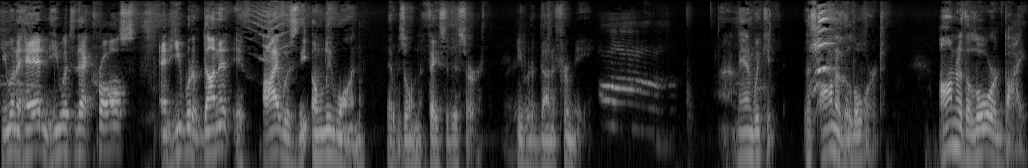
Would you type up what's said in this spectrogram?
He went ahead and he went to that cross and he would have done it if I was the only one that was on the face of this earth. He would have done it for me. Man, we could, let's honor the Lord. Honor the Lord by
